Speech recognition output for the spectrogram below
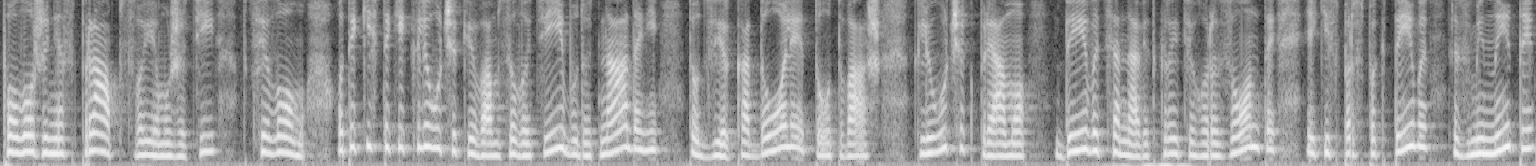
Положення справ в своєму житті в цілому. От якісь такі ключики вам золоті будуть надані. Тут зірка долі, тут ваш ключик прямо дивиться на відкриті горизонти, якісь перспективи, змінити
